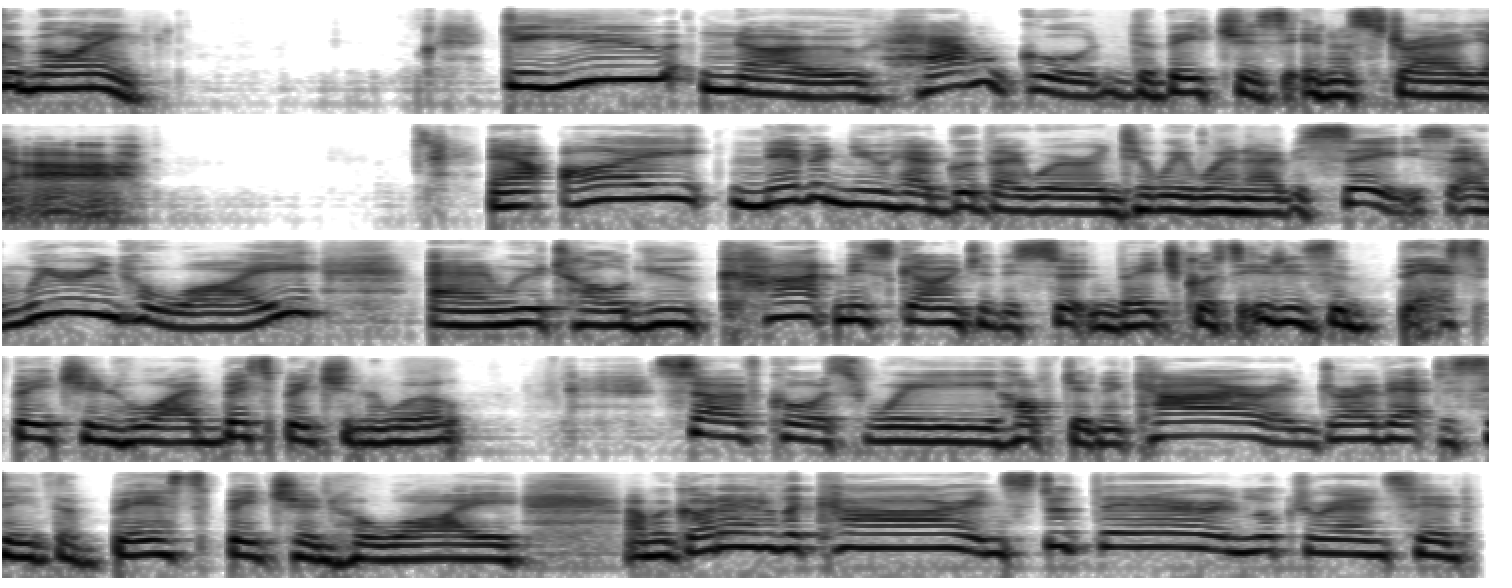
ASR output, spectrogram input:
Good morning. Do you know how good the beaches in Australia are? Now, I never knew how good they were until we went overseas. And we were in Hawaii and we were told you can't miss going to this certain beach because it is the best beach in Hawaii, best beach in the world. So, of course, we hopped in a car and drove out to see the best beach in Hawaii. And we got out of the car and stood there and looked around and said,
